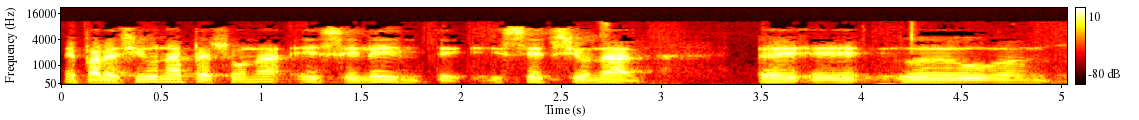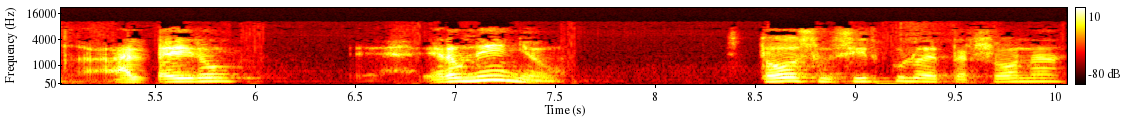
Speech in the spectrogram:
me pareció una persona excelente, excepcional. Eh, eh, eh, Albeiro era un niño, todo su círculo de personas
